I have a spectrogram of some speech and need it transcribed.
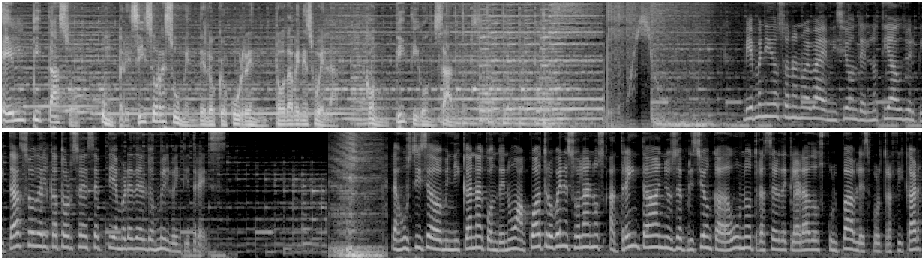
El Pitazo, un preciso resumen de lo que ocurre en toda Venezuela, con Titi González. Bienvenidos a una nueva emisión del Notiaudio El Pitazo del 14 de septiembre del 2023. La justicia dominicana condenó a cuatro venezolanos a 30 años de prisión cada uno tras ser declarados culpables por traficar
